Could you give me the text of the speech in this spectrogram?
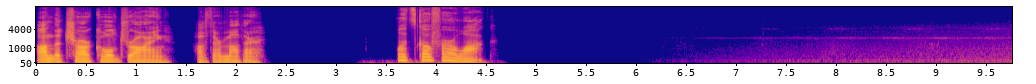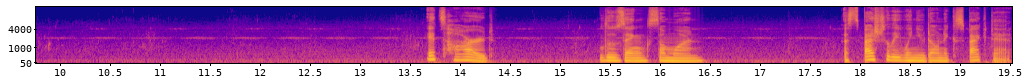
on the charcoal drawing of their mother. Let's go for a walk. It's hard losing someone, especially when you don't expect it.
